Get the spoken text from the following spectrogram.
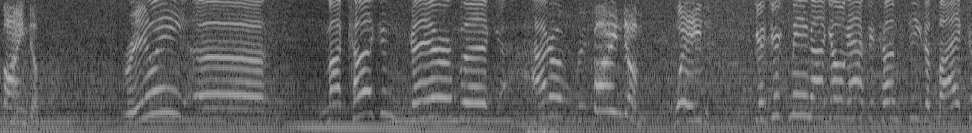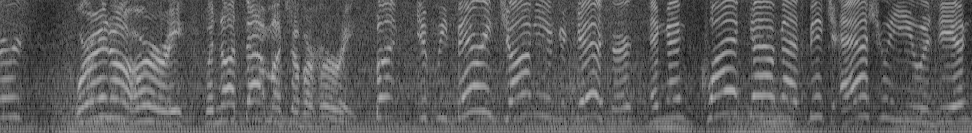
Find him. Really? Uh, my cousin's there, but I don't... Find him! Wade! Does this mean I don't have to come see the bikers? We're in a hurry, but not that much of a hurry. But if we bury Johnny in the desert and then quiet down that bitch Ashley he was in,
